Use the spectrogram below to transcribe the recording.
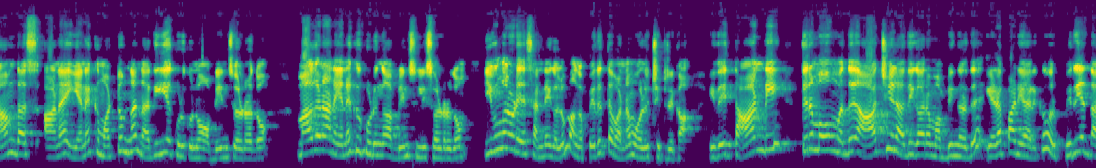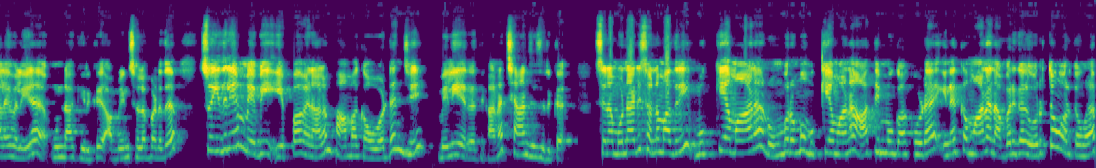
ராம்தாஸ் ஆன எனக்கு மட்டும்தான் நிறைய கொடுக்கணும் அப்படின்னு சொல்றதும் மகனான எனக்கு கொடுங்க அப்படின்னு சொல்லி சொல்றதும் இவங்களுடைய சண்டைகளும் அங்க பெருத்த வண்ணம் ஒழிச்சிட்டு இருக்கான் இதை தாண்டி திரும்பவும் வந்து ஆட்சியில் அதிகாரம் அப்படிங்கிறது எடப்பாடியாருக்கு ஒரு பெரிய தலைவலியை உண்டாக்கி இருக்கு அப்படின்னு சொல்லப்படுது. ஸோ இதுலயும் மேபி எப்ப வேணாலும் பாமக உடஞ்சி வெளியேறதுக்கான சான்சஸ் இருக்கு. ஸோ நான் முன்னாடி சொன்ன மாதிரி முக்கியமான ரொம்ப ரொம்ப முக்கியமான அதிமுக கூட இணக்கமான நபர்கள் ஒருத்தவங்க ஒருத்தவங்களா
